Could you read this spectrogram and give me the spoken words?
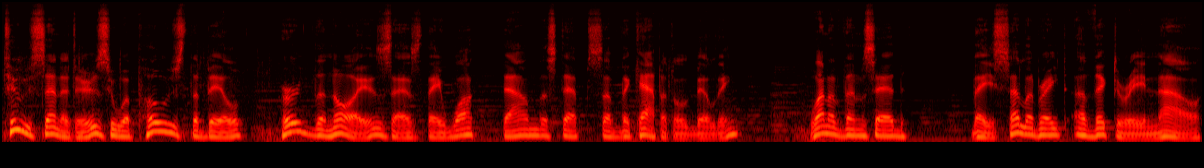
Two senators who opposed the bill heard the noise as they walked down the steps of the Capitol building. One of them said, They celebrate a victory now,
